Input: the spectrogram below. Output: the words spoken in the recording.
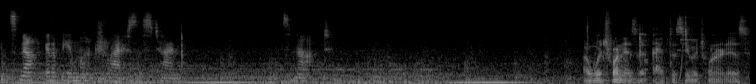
It's not gonna be a Munchlax this time. It's not. Oh, which one is it? I have to see which one it is.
